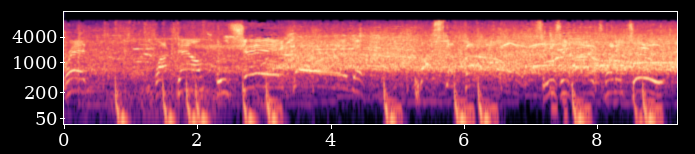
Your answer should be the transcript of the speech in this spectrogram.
Fred, clock down. Boucher, good. Plus the foul. Season high 22.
